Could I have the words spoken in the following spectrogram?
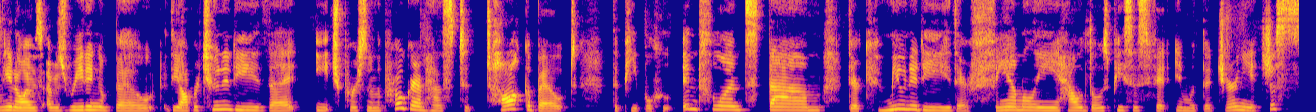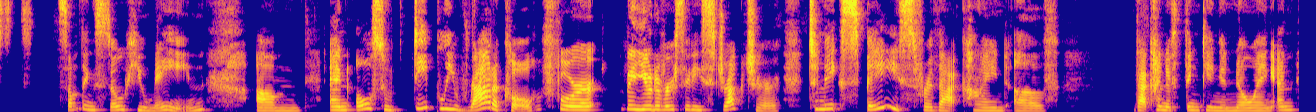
you know I was I was reading about the opportunity that each person in the program has to talk about the people who influence them their community their family how those pieces fit in with the journey. It just something so humane um, and also deeply radical for the university structure to make space for that kind of that kind of thinking and knowing. And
